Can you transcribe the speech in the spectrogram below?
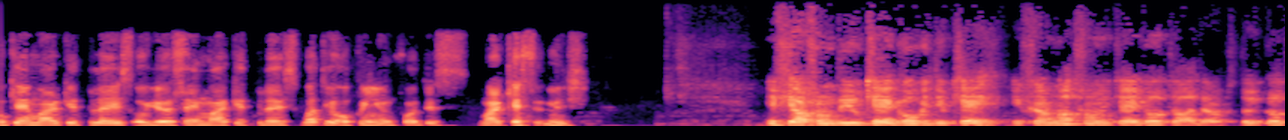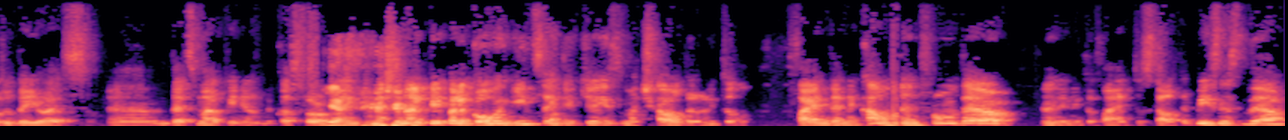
UK marketplace or USA marketplace? What your opinion for this market niche? If you're from the UK, go with UK. If you're not from UK, go to other, go to the US. Um, that's my opinion. Because for yes. international people, going inside UK is much harder. You need to find an accountant from there, and you need to find to start a business there.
